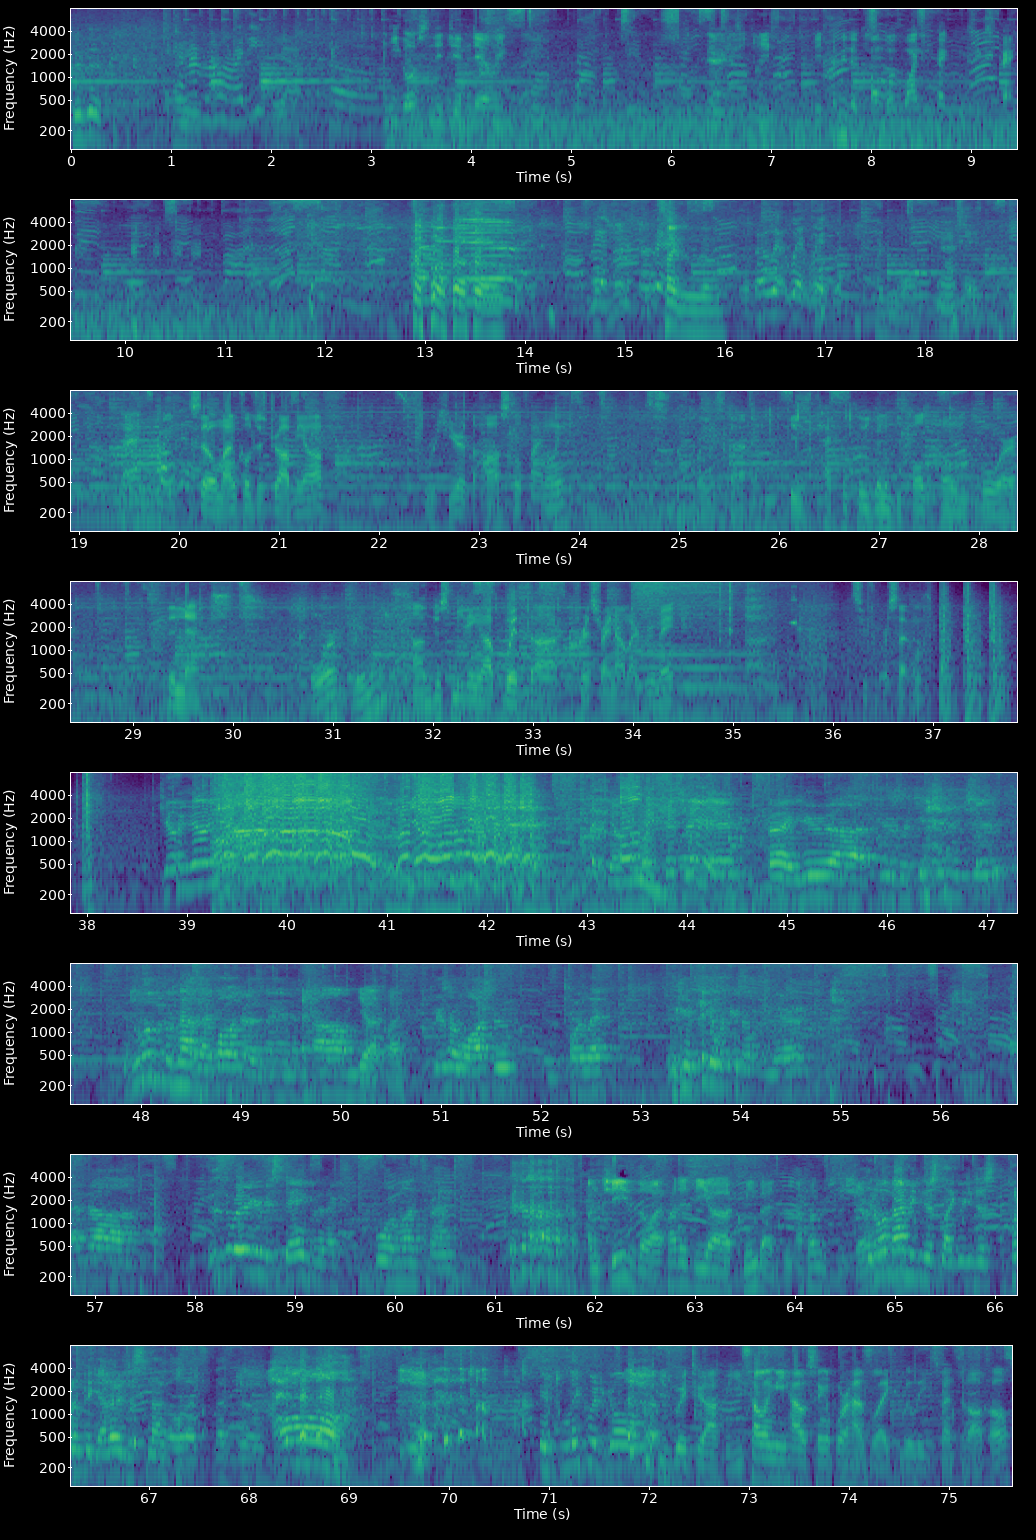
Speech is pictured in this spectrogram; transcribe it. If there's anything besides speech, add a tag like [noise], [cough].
Good, good. Am I vlog already? Yeah. Oh. And he goes to the gym daily. There it is. Please, please tell me to convert one pack to six pack. Wait, wait, wait, wait, wait, wait. [laughs] So my uncle just dropped me off. We're here at the hostel finally. This is the place that is technically going to be called home for the next four, three months. I'm just meeting up with uh, Chris right now, my roommate. 247. Yo, yo, yo! [laughs] Holy Chris right there. Alright, here, uh, here's our kitchen and shit. It's a little bit of a mess, I apologize, man. Um, Yeah, that's fine. Here's our washroom. There's a toilet. You can take a look at yourself in the mirror. [laughs] and, uh, this is where you're gonna be staying for the next four months, man. [laughs] I'm cheese though. I thought it'd be a queen bed. I thought we were just to share. You know what, man? We can just, like, we can just put them together and just snuggle. That's, that's the. Oh! [laughs] it's liquid gold. He's way too happy. He's telling me how Singapore has like really expensive alcohol.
